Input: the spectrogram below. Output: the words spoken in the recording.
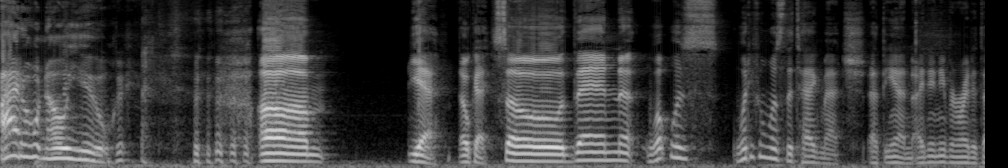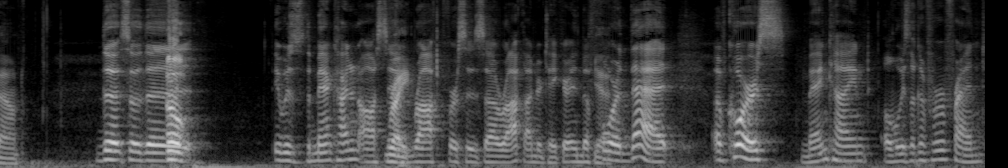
I don't know you. um, yeah, okay. So then, what was what even was the tag match at the end? I didn't even write it down. The so the Oh. it was the Mankind and Austin Right. Rock versus uh, Rock Undertaker, and before that, of course, Mankind always looking for a friend.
